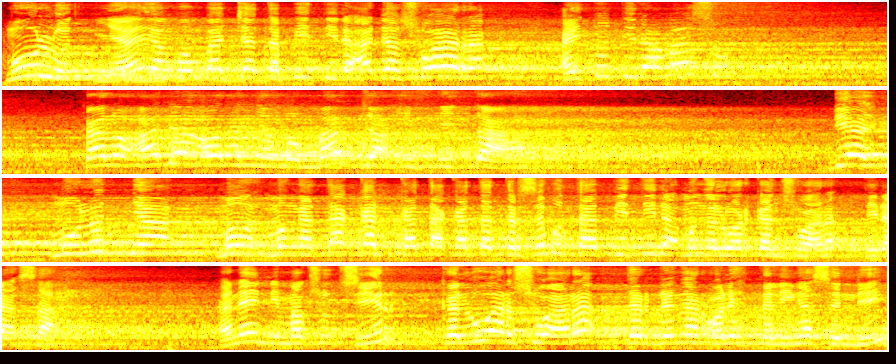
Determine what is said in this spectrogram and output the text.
mulutnya yang membaca tapi tidak ada suara, itu tidak masuk. Kalau ada orang yang membaca iftitah dia mulutnya mengatakan kata-kata tersebut tapi tidak mengeluarkan suara tidak sah. Karena ini maksud sir keluar suara terdengar oleh telinga sendi.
